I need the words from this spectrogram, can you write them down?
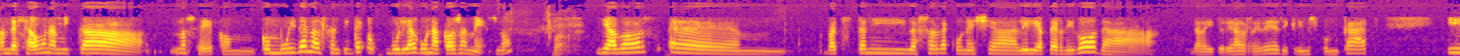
em deixava una mica, no sé, com, com buida en el sentit que volia alguna cosa més, no? Clar. Llavors, eh, vaig tenir la sort de conèixer Lília Perdigó, de, de l'editorial Revés i Crims.cat, i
